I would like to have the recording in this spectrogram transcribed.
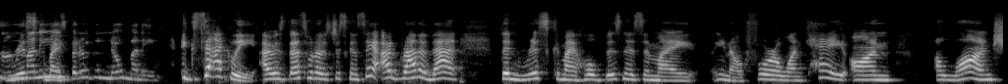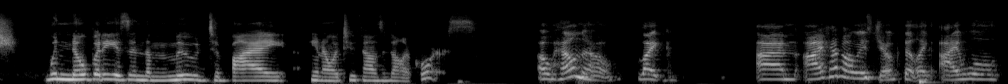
Some risk money my is better than no money. Exactly. I was that's what I was just going to say. I'd rather that than risk my whole business and my, you know, 401k on a launch when nobody is in the mood to buy you know a $2000 course oh hell no like um i have always joked that like i will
